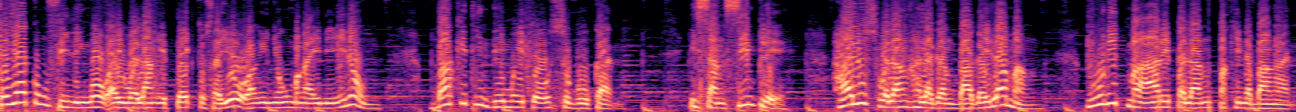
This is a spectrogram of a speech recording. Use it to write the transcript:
Kaya kung feeling mo ay walang epekto sa iyo ang inyong mga iniinom, bakit hindi mo ito subukan? Isang simple, halos walang halagang bagay lamang, ngunit maaari palang pakinabangan.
